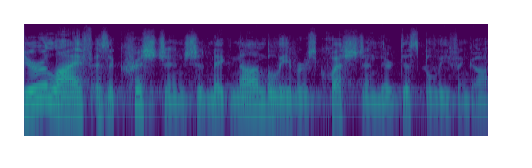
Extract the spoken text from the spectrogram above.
Your life as a Christian should make non believers question their disbelief in God.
